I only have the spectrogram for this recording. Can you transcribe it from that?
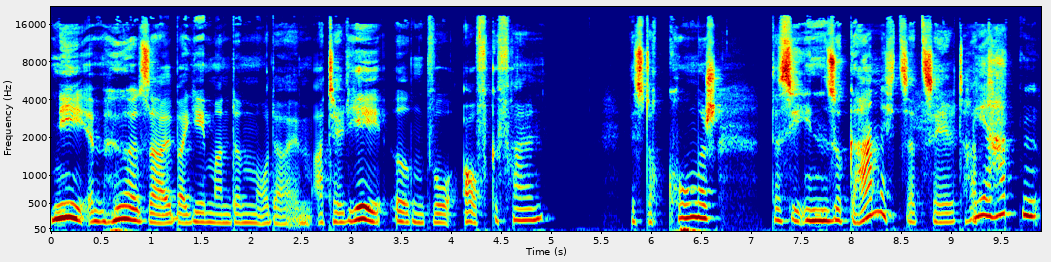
nie im Hörsaal bei jemandem oder im Atelier irgendwo aufgefallen? Ist doch komisch, dass sie Ihnen so gar nichts erzählt hat. Wir hatten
